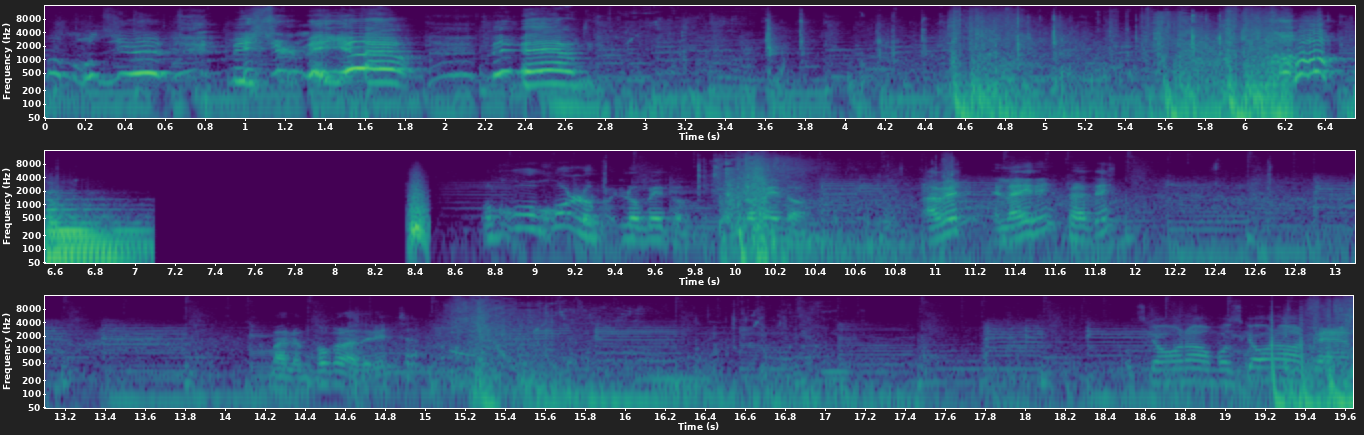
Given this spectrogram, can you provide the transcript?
Oh mon dieu! Mais je suis le meilleur! Mais merde! Ojo, ojo, lo, lo meto, lo meto. A ver, el aire, espérate. Vale, un poco a la derecha. On? What's going on, fam?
